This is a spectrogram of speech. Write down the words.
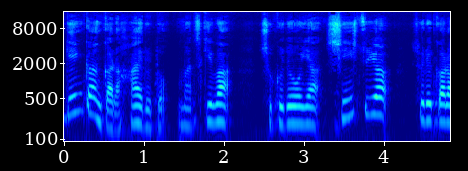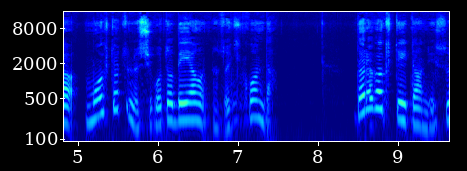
玄関から入ると松木は食堂や寝室や、それからもう一つの仕事部屋を覗き込んだ。誰が来ていたんです？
